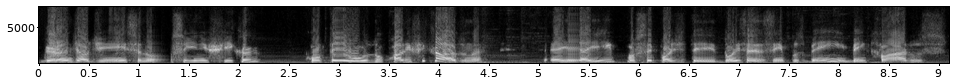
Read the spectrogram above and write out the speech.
Grande audiência não significa conteúdo qualificado, né? É, e aí você pode ter dois exemplos bem, bem claros.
